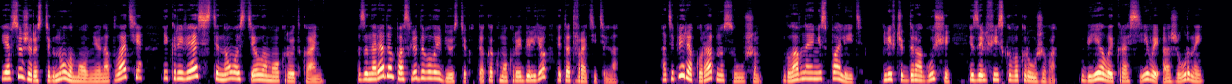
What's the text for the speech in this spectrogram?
я все же расстегнула молнию на платье и, кривясь, стянула с тела мокрую ткань. За нарядом последовало и бюстик, так как мокрое белье — это отвратительно. А теперь аккуратно сушим. Главное не спалить. Лифчик дорогущий, из эльфийского кружева. Белый, красивый, ажурный.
